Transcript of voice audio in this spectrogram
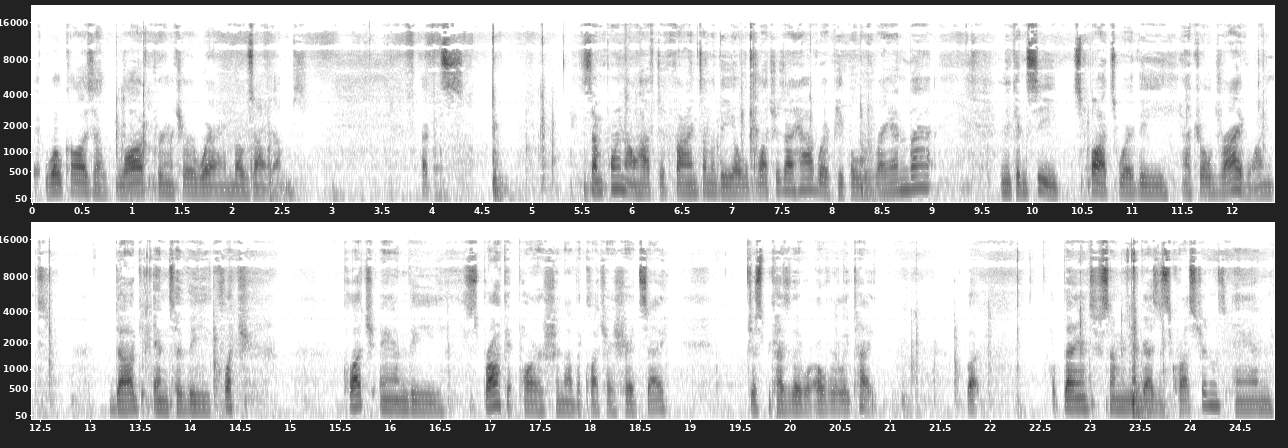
it will cause a lot of premature wear on those items. At some point, I'll have to find some of the old clutches I have where people ran that. And you can see spots where the actual drive links dug into the clutch clutch and the sprocket portion of the clutch, I should say, just because they were overly tight. But hope that answers some of you guys' questions, and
